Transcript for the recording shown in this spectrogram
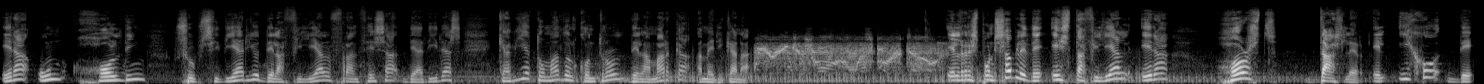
era un holding subsidiario de la filial francesa de Adidas que había tomado el control de la marca americana. El responsable de esta filial era Horst Dassler, el hijo de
